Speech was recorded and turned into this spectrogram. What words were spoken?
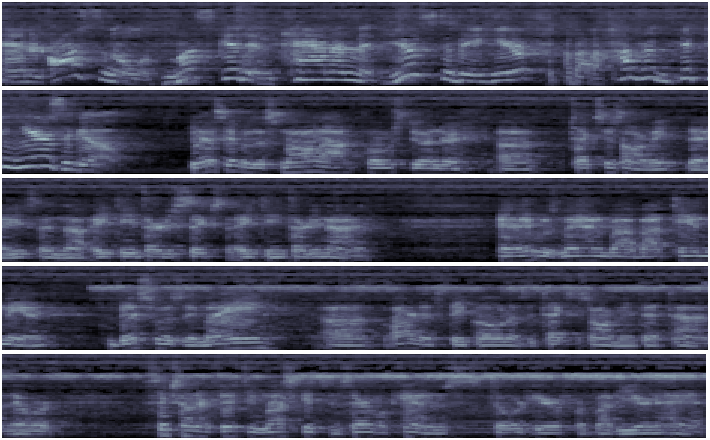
and an arsenal of musket and cannon that used to be here about 150 years ago. Yes, it was a small outpost during the uh, Texas Army days in uh, 1836 to 1839. And it was manned by about 10 men. This was the main uh, depot of the Texas Army at that time. There were 650 muskets and several cannons stored here for about a year and a half.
